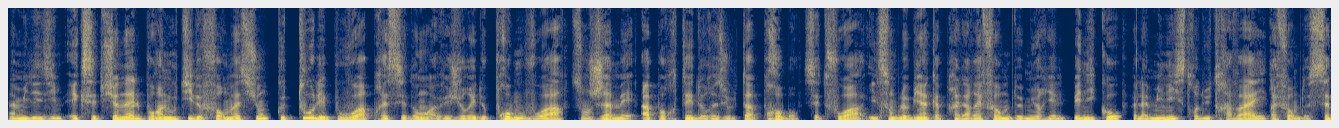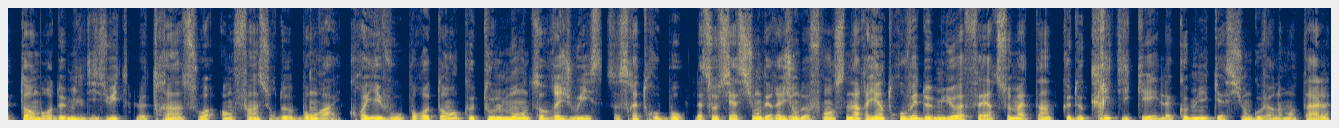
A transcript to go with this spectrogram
Un millésime exceptionnel pour un outil de formation que tous les pouvoirs précédents avaient juré de promouvoir sans jamais apporter de résultats probants. Cette fois, il semble bien qu'après la réforme de Muriel Pénicaud, la ministre du Travail, réforme de septembre 2018, le train soit enfin sur de bons rails. Croyez-vous pour autant que tout le monde s'en réjouisse? Ce serait trop beau. L'Association des régions de France n'a rien trouvé de mieux à faire ce matin que de critiquer la communication gouvernementale,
